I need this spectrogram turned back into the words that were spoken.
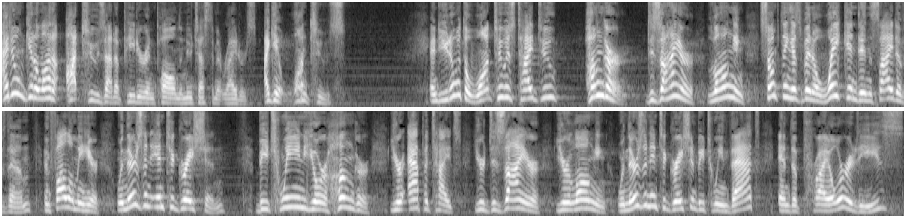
I don't get a lot of ought tos out of Peter and Paul and the New Testament writers. I get want tos. And do you know what the want to is tied to? Hunger, desire, longing. Something has been awakened inside of them. And follow me here. When there's an integration between your hunger, your appetites, your desire, your longing, when there's an integration between that and the priorities,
